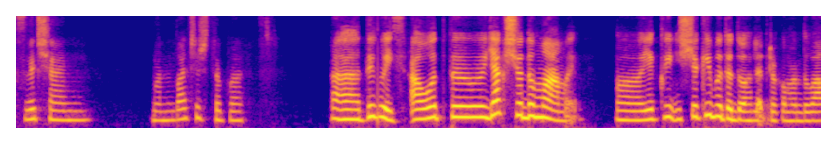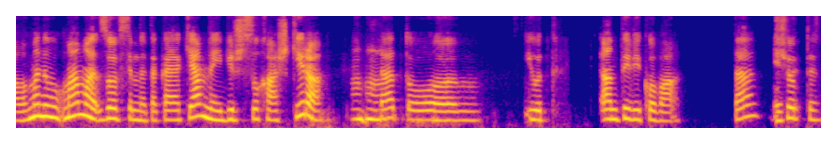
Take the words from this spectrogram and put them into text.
звичайно. Мене бачиш тепер. А, дивись, а от е, як щодо мами? Е, який, який би ти догляд рекомендувала? В мене мама зовсім не така, як я, в неї більш суха шкіра, Угу. та, то і от антивікова. Та? І Що б ти?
